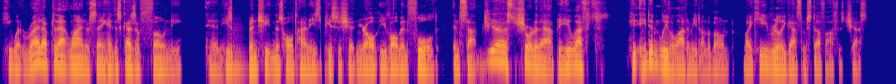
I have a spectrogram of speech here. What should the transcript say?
he went right up to that line of saying, "Hey, this guy's a phony." And he's been cheating this whole time, and he's a piece of shit, and you're all you've all been fooled. And stopped just short of that, but he left. He, he didn't leave a lot of meat on the bone. Like he really got some stuff off his chest.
